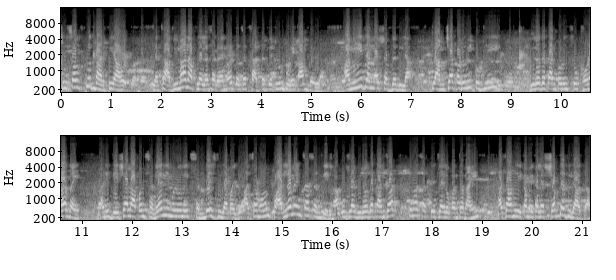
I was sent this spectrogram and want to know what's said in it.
सुसंस्कृत भारतीय आहोत. याचा अभिमान आपल्याला सगळ्यांना त्याच्यात सातत्य ठेवून पुढे काम करूया. आम्हीही त्यांना शब्द दिला की आमच्याकडूनही कुठलीही विरोधकांकडून चूक होणार नाही. आणि देशाला आपण सगळ्यांनी मिळून एक संदेश दिला पाहिजे असं म्हणून पार्लमेंटचा संदेश हा कुठल्या विरोधकांचा किंवा सत्तेतल्या लोकांचा नाही असा आम्ही एकमेकाला शब्द दिला होता.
